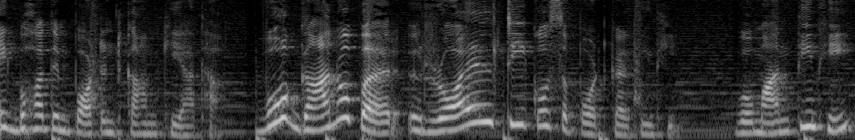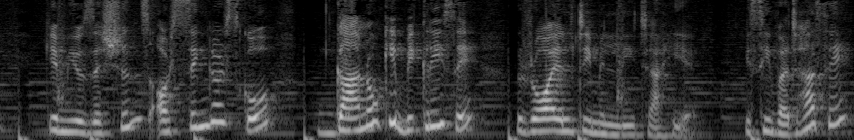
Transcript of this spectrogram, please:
एक बहुत इंपॉर्टेंट काम किया था। वो गानों पर रॉयल्टी को सपोर्ट करती थी। वो मानती थी कि म्यूजिशियंस और सिंगर्स को गानों की बिक्री से रॉयल्टी मिलनी चाहिए। इसी वजह से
